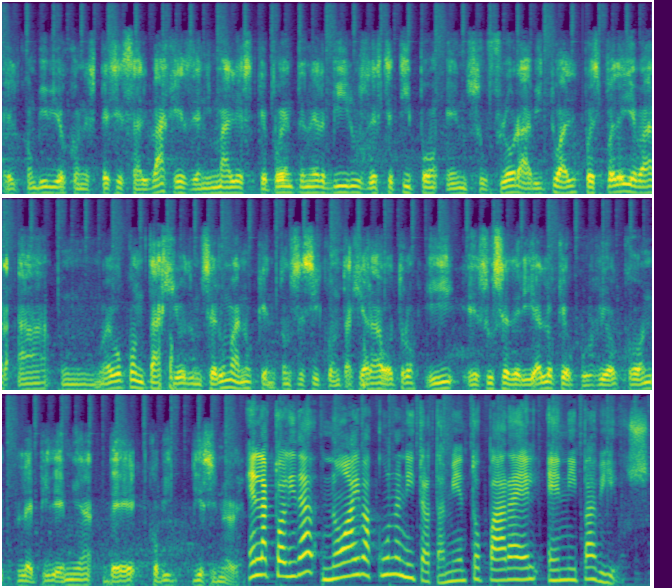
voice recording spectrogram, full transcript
el convivio con especies salvajes de animales que pueden tener virus de este tipo en su flora habitual, pues puede llevar a un nuevo contagio de un ser humano que entonces sí contagiará a otro y eh, sucedería lo que ocurrió con la epidemia de COVID-19. En la actualidad no hay vacuna ni tratamiento para el enipavirus.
